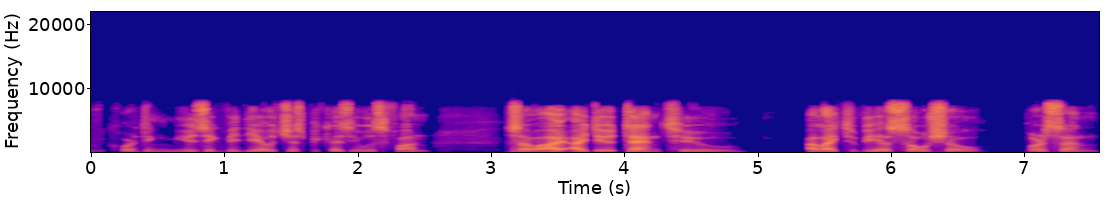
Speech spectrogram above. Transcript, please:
recording music videos just because it was fun. So I, I do tend to, I like to be a social person,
